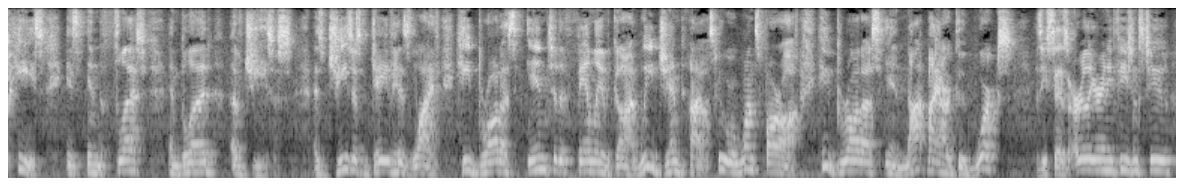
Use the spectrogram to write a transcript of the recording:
peace is in the flesh and blood of Jesus. As Jesus gave his life, he brought us into the family of God. We Gentiles who were once far off, he brought us in not by our good works, as he says earlier in Ephesians 2,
